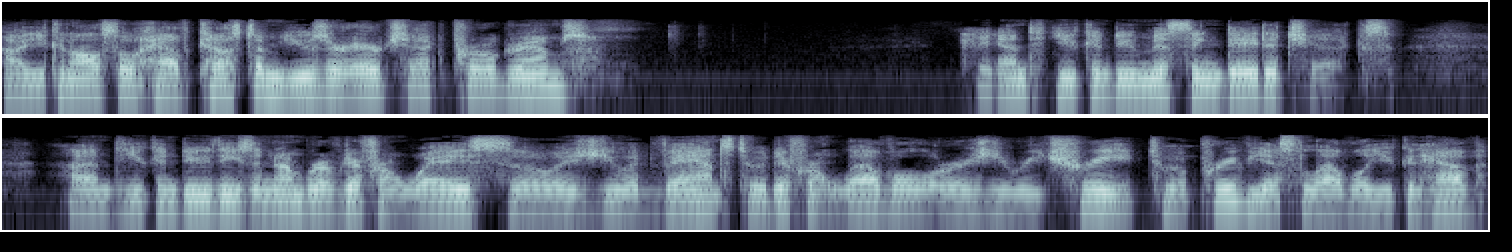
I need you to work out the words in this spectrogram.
Uh, you can also have custom user air check programs, and you can do missing data checks. And you can do these a number of different ways. So as you advance to a different level or as you retreat to a previous level, you can have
